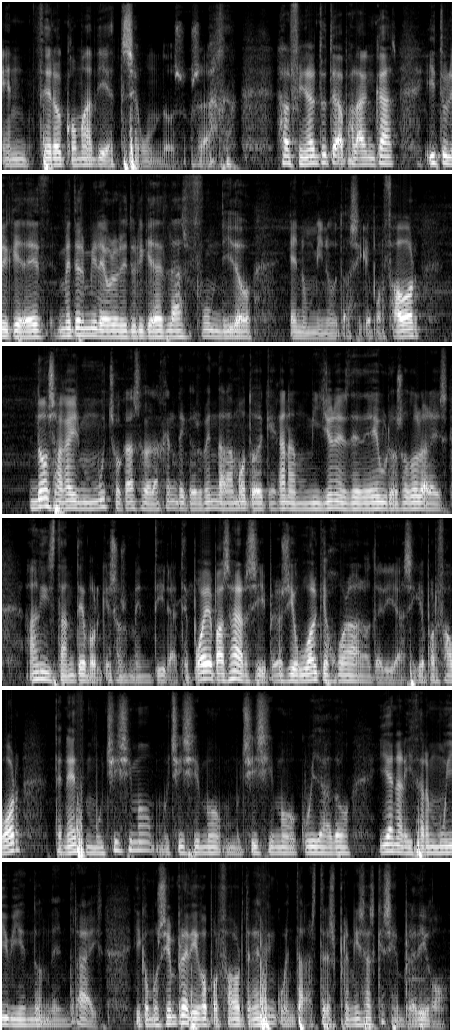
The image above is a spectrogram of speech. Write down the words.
en 0,10 segundos. O sea, al final tú te apalancas y tu liquidez, metes mil euros y tu liquidez la has fundido en un minuto. Así que por favor, no os hagáis mucho caso de la gente que os venda la moto de que ganan millones de euros o dólares al instante porque eso es mentira. Te puede pasar, sí, pero es igual que jugar a la lotería. Así que por favor, tened muchísimo, muchísimo, muchísimo cuidado y analizar muy bien dónde entráis. Y como siempre digo, por favor, tened en cuenta las tres premisas que siempre digo.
